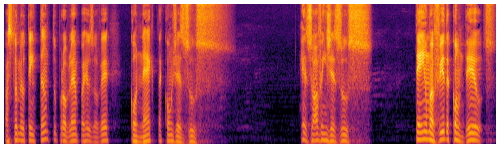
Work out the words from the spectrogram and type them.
Pastor, meu, tem tanto problema para resolver. Conecta com Jesus. Resolve em Jesus. Tem uma vida com Deus.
